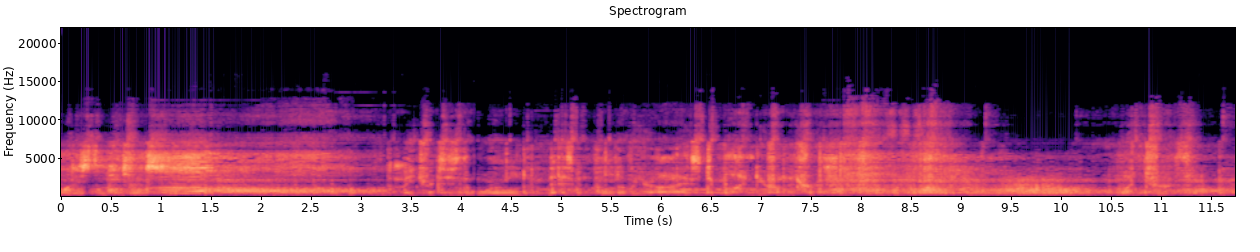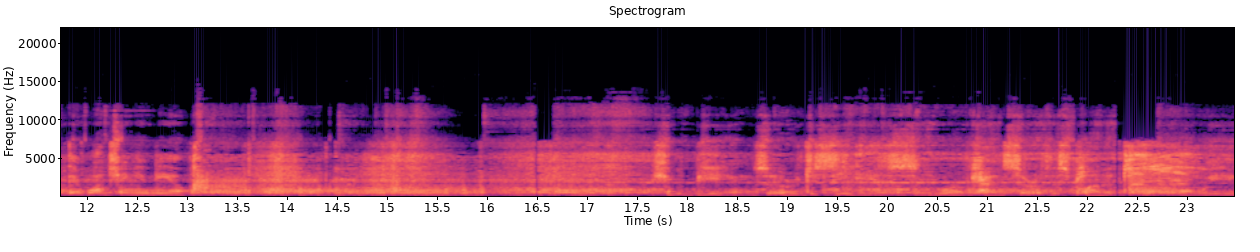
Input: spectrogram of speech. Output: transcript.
What is the Matrix? The Matrix is the world that has been pulled over your eyes to blind you from the truth. What truth? They're watching you, Neo. Disease. You are a cancer of this planet. And we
